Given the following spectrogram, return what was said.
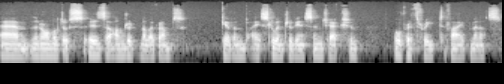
um, the normal dose is 100 milligrams, given by slow intravenous injection over 3 to 5 minutes.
